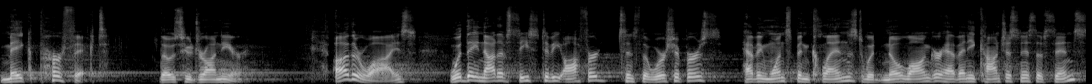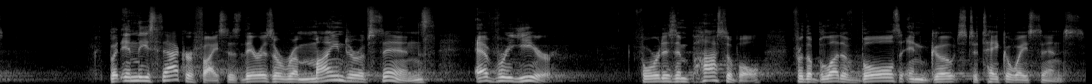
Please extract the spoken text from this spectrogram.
make perfect those who draw near. Otherwise, would they not have ceased to be offered, since the worshippers, having once been cleansed, would no longer have any consciousness of sins? But in these sacrifices, there is a reminder of sins every year. For it is impossible for the blood of bulls and goats to take away sins.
